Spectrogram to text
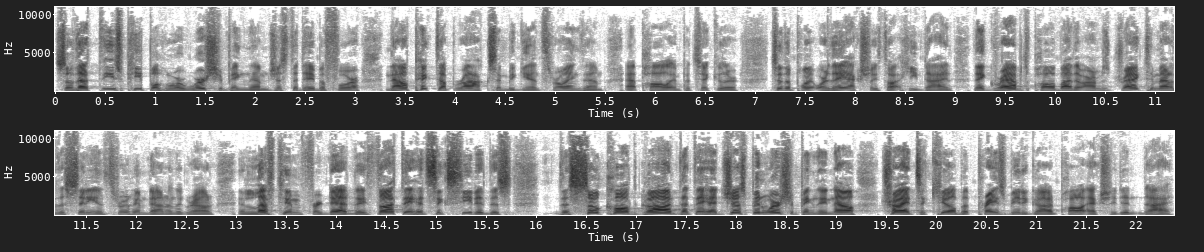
so that these people who were worshiping them just the day before now picked up rocks and began throwing them at Paul in particular to the point where they actually thought he died. They grabbed Paul by the arms, dragged him out of the city, and threw him down on the ground and left him for dead. They thought they had succeeded. This this so called God that they had just been worshiping, they now tried to kill. But praise be to God, Paul actually didn't die.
